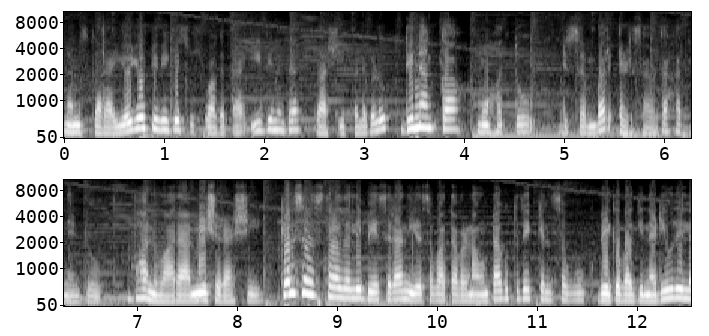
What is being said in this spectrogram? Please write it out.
ನಮಸ್ಕಾರ. ಯೋಯೋ ಟಿವಿಗೆ ಸುಸ್ವಾಗತ. ಈ ದಿನದ ರಾಶಿ ಫಲಗಳು ದಿನಾಂಕ ಮೂವತ್ತು. ಡಿಸೆಂಬರ್ ಎರಡ್ ಸಾವಿರದ ಹದಿನೆಂಟು. ಭಾನುವಾರ ಮೇಷರಾಶಿ. ಕೆಲಸದ ಸ್ಥಳದಲ್ಲಿ ಬೇಸರ, ನೀರಸ ವಾತಾವರಣ ಉಂಟಾಗುತ್ತದೆ. ಕೆಲಸವು ವೇಗವಾಗಿ ನಡೆಯುವುದಿಲ್ಲ.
